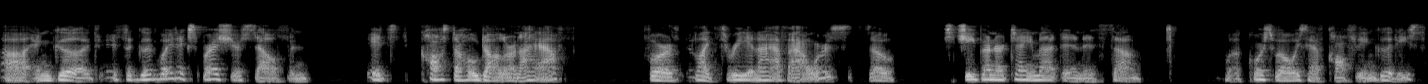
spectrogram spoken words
uh, and good. It's a good way to express yourself, and it's cost a whole dollar and a half for like three and a half hours. So it's cheap entertainment, and it's um, well, of course we always have coffee and goodies,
